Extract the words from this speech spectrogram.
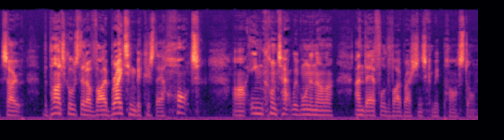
So the particles that are vibrating because they're hot are in contact with one another and therefore the vibrations can be passed on.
